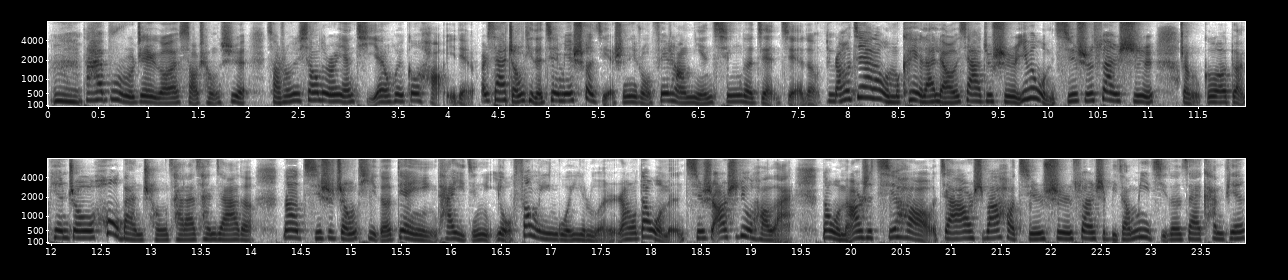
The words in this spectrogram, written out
嗯，它还不如这个小程序，小程序相对而言体验会更好一点，而且它整体的界面设计也是那种非常年轻的、简洁的。然后接下来我们可以来聊一下，就是因为我们其实算是整个短片周后半程才来参加的，那其实整体的电影它已经有放映过一。轮，然后到我们其实二十六号来，那我们二十七号加二十八号其实是算是比较密集的在看片，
